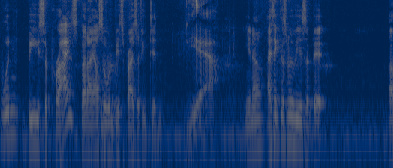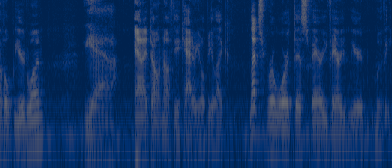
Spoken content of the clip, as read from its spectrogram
wouldn't be surprised, but I also wouldn't be surprised if he didn't. Yeah, You know, I think this movie is a bit of a weird one, yeah, and I don't know if the Academy will be like, let's reward this very, very weird movie.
